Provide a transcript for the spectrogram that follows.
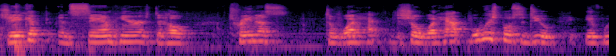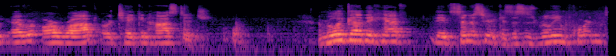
Jacob and Sam here to help train us to what ha- to show what hap- what we're supposed to do if we ever are robbed or taken hostage. I'm really glad they have they've sent us here because this is really important.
